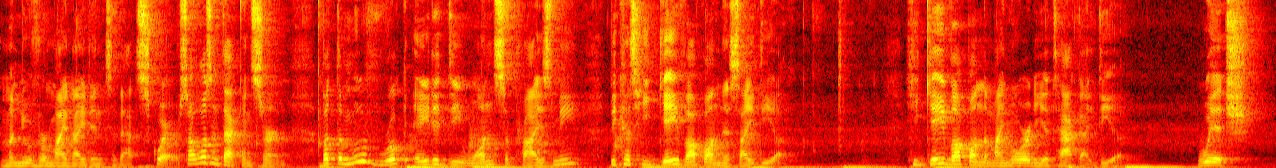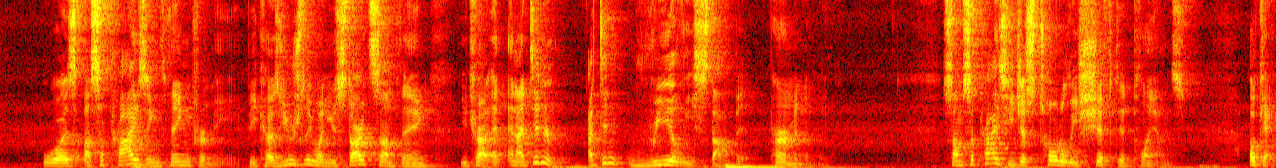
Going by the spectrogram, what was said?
maneuver my knight into that square. So I wasn't that concerned. But the move rook a to d1 surprised me because he gave up on this idea. He gave up on the minority attack idea, which was a surprising thing for me because usually when you start something, you try and, and I didn't I didn't really stop it permanently. So I'm surprised he just totally shifted plans. Okay,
